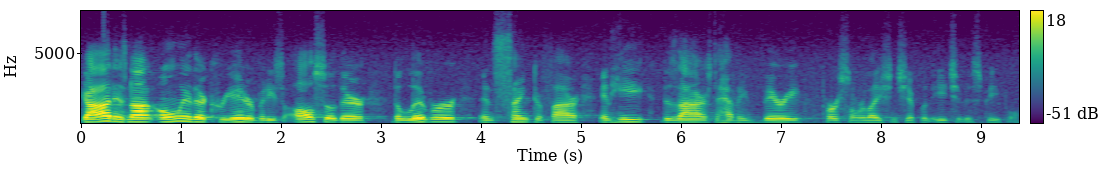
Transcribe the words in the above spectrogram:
God is not only their creator, but He's also their deliverer and sanctifier, and He desires to have a very personal relationship with each of His people.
